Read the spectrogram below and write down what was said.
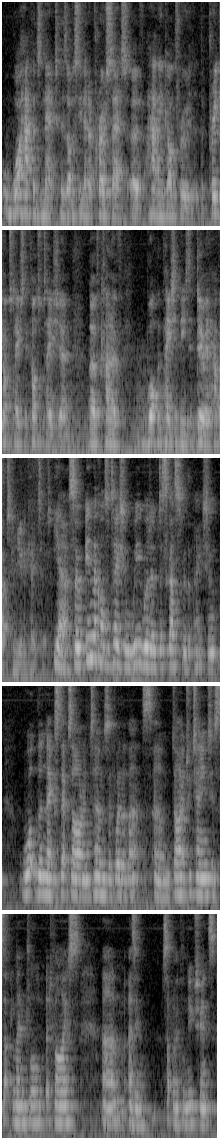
What happens next? Because obviously, then a process of having gone through the pre-consultation, the consultation, of kind of what the patient needs to do and how that's communicated. Yeah, so in the consultation, we would have discussed with the patient what the next steps are in terms of whether that's um, dietary changes, supplemental advice, um, as in supplemental nutrients,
